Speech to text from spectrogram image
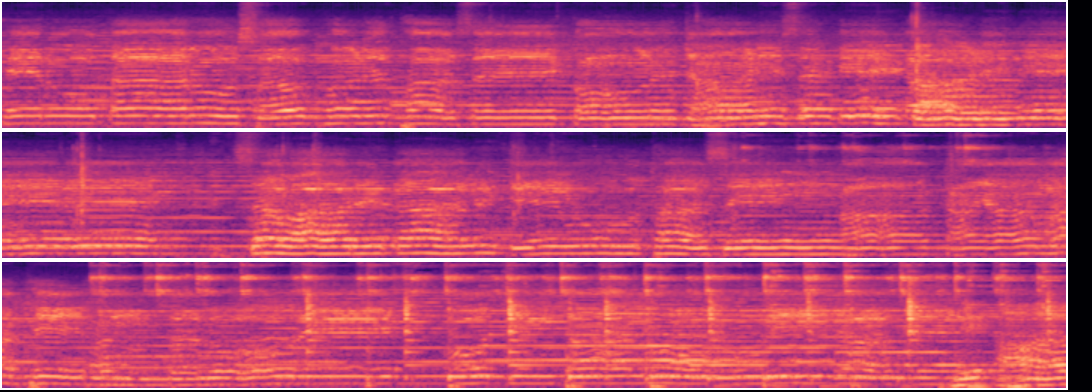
ફેરો તારો સફળ થશે કોણ જાણી શકે કાળને રે સવાર કાલ કેવું થશે આ કાયામાંથી હંસલો રે કો ચિંતાનો ઉડી હે જશે આ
